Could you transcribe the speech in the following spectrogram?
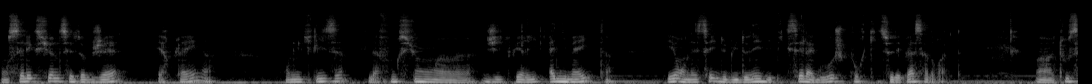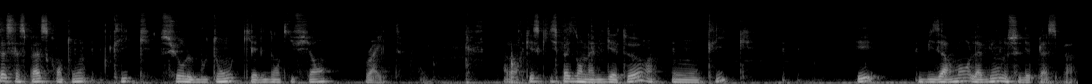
on sélectionne cet objet, Airplane, on utilise la fonction euh, jQuery animate et on essaye de lui donner des pixels à gauche pour qu'il se déplace à droite. Euh, tout ça, ça se passe quand on clique sur le bouton qui a l'identifiant right. Alors qu'est-ce qui se passe dans le navigateur? On clique et bizarrement l'avion ne se déplace pas.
